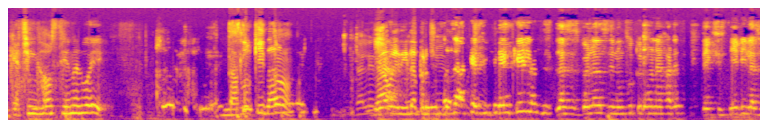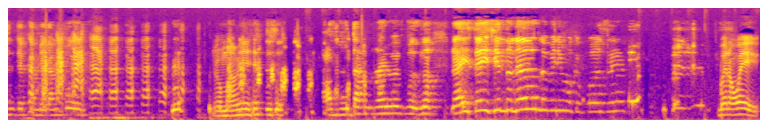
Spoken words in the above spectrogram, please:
¿qué chingados tienes, güey? Estás loquito. Dale, Ya, güey, di la pregunta. O sea, que si creen que las, las escuelas en un futuro van a dejar de de existir y las intercambiarán por... No mames. A puta madre, güey, pues no. Nadie está diciendo nada, es lo mínimo que puedo hacer. Bueno, güey,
